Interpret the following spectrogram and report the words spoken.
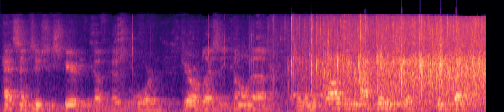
Pat Santucci Spirit of the Gulf Coast Award, Gerald Blessey, come on up, and then call him by his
